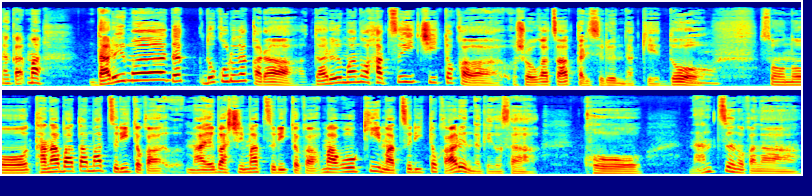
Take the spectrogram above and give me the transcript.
なんか、まあ、だるまだ、どころだから、だるまの初市とかはお正月あったりするんだけど、その、七夕祭りとか、前橋祭りとか、まあ大きい祭りとかあるんだけどさ、こう、なんつうのかな、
